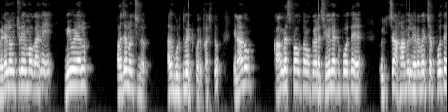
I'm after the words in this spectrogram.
మెడలు ఉంచడేమో కానీ మీ మెడలు ప్రజలు ఉంచినారు. అది గుర్తుపెట్టుకోరు ఫస్ట్ ఈనాడు కాంగ్రెస్ ప్రభుత్వం ఒకవేళ చేయలేకపోతే ఇచ్చిన హామీలు నెరవేర్చకపోతే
